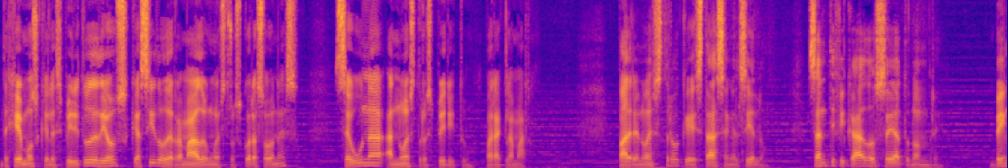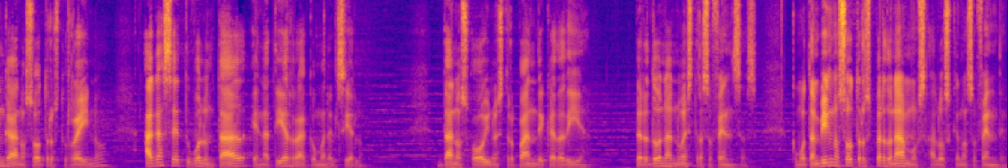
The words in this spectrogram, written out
Dejemos que el Espíritu de Dios que ha sido derramado en nuestros corazones se una a nuestro espíritu para clamar. Padre nuestro que estás en el cielo, santificado sea tu nombre. Venga a nosotros tu reino, hágase tu voluntad en la tierra como en el cielo. Danos hoy nuestro pan de cada día. Perdona nuestras ofensas, como también nosotros perdonamos a los que nos ofenden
